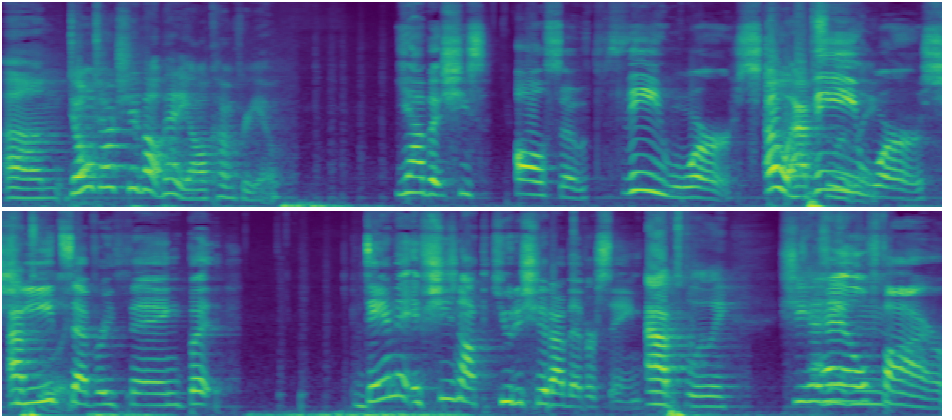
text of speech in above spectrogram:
Um, don't talk shit about Betty. I'll come for you. yeah, but she's also the worst. Oh, absolutely. the worst. She Absolutely. eats everything, but damn it, if she's not the cutest shit I've ever seen. Absolutely. She has eaten, Hellfire.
